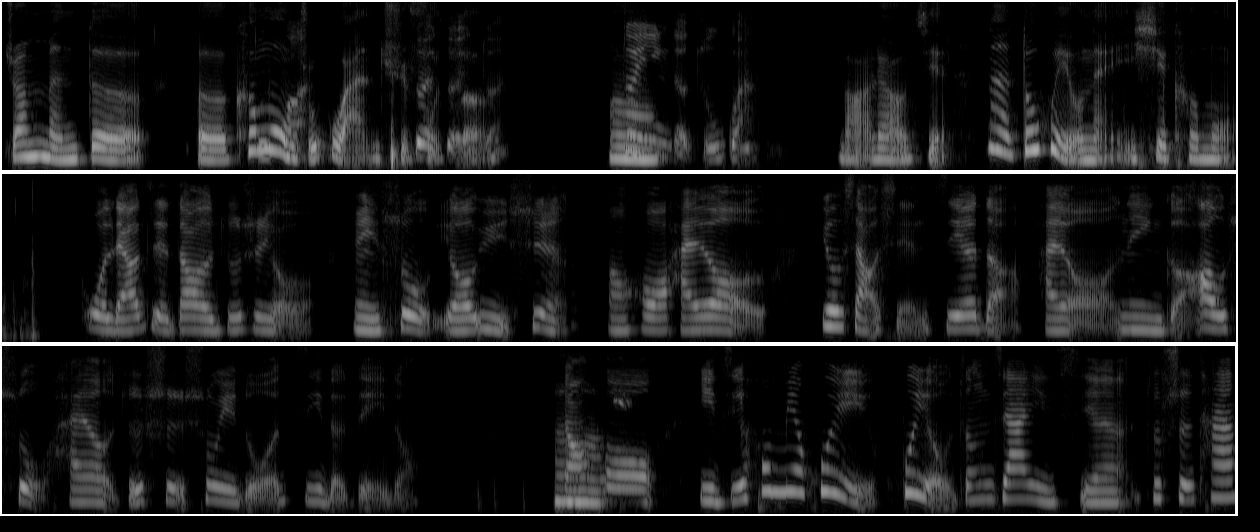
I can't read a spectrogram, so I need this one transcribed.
专门的呃科目主管去负责，对对对，对应的主管。了了解，那都会有哪一些科目？我了解到的就是有美术，有语训。然后还有幼小衔接的，还有那个奥数，还有就是数理逻辑的这一种，然后以及后面会会有增加一些，就是它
